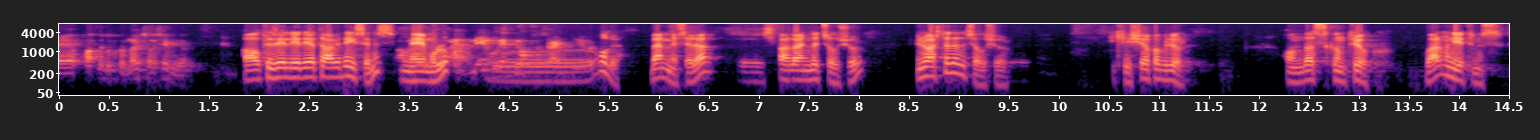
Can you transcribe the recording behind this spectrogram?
E, farklı bir kurumda çalışabiliyorum. 657'ye tabi değilseniz memurluk Aynen. Memuriyet yoksa zaten. e, oluyor. Ben mesela e, Starline'da çalışıyorum. Üniversitede de çalışıyorum. İki işi yapabiliyorum. Onda sıkıntı yok. Var mı niyetiniz?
